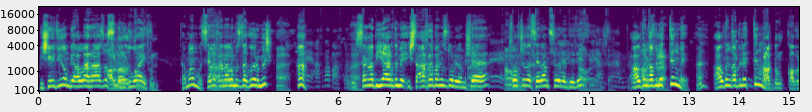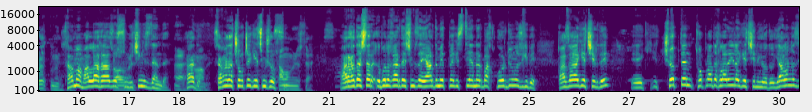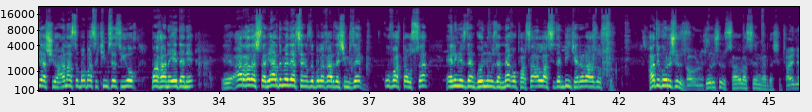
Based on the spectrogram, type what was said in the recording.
Bir şey diyorum bir Allah razı olsun da Allah bir dua et. Tamam mı? Seni Allah kanalımızda görmüş. He. Ha. Akraba akraba. Sana bir yardım işte akrabanız da oluyormuş he. Tamam Çokça da selam söyle dedi. Sağ ol işte. Aldın Al kabul selam. ettin mi? He? Aldın kabul ettin mi? Aldım kabul ettim. Tamam Allah razı olsun olun. ikinizden de. Evet, Hadi. tamam. Sana da çokça geçmiş olsun. Tamam işte. Arkadaşlar Ibılı kardeşimize yardım etmek isteyenler bak gördüğünüz gibi kaza geçirdi. Ee, çöpten topladıklarıyla geçiniyordu. Yalnız yaşıyor. Anası babası kimsesi yok. Bakanı edeni. Ee, arkadaşlar yardım ederseniz Ibılı kardeşimize ufak da olsa elinizden gönlünüzden ne koparsa Allah sizden bin kere razı olsun. Hadi görüşürüz. Sağ olun. Görüşürüz. Sağ olasın kardeşim. Çay ne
